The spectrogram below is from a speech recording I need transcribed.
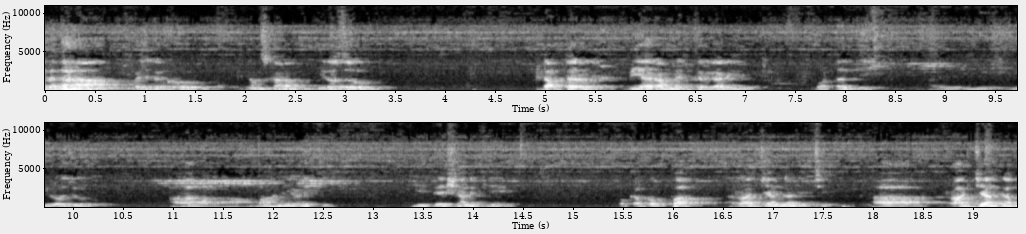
తెలంగాణ ప్రజలకు నమస్కారం. ఈరోజు డాక్టర్ బిఆర్ అంబేద్కర్ గారి వర్ధంతి. ఈరోజు ఆ మహనీయుడికి ఈ దేశానికి ఒక గొప్ప రాజ్యాంగం ఇచ్చి ఆ రాజ్యాంగం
